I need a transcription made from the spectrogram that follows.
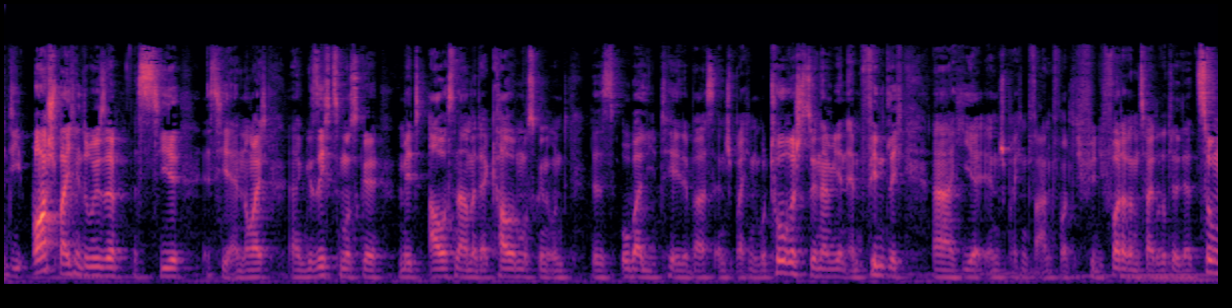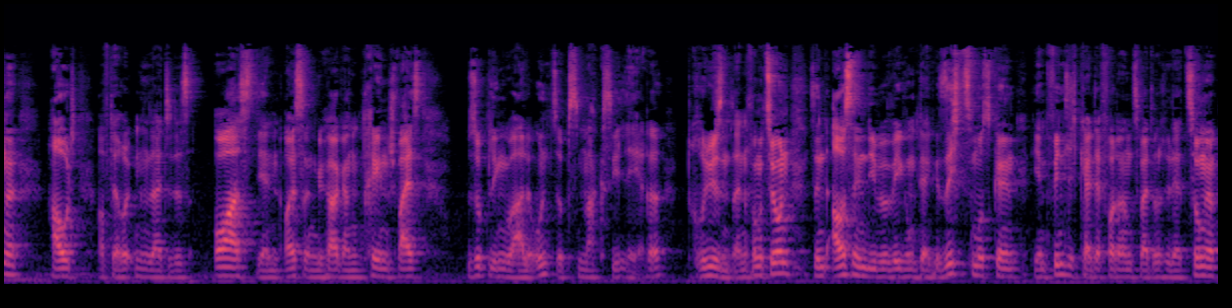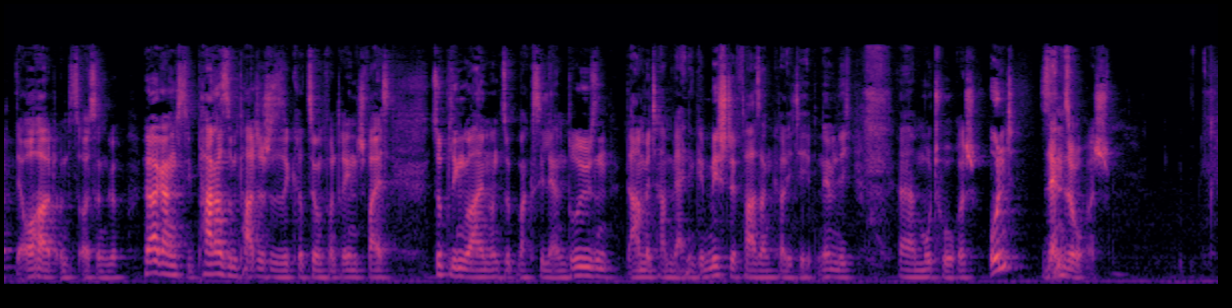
die Ohrspeicheldrüse, das Ziel ist hier erneut äh, Gesichtsmuskel mit Ausnahme der Kaulmuskeln und des Oberliphelebers entsprechend motorisch zu innervieren, empfindlich äh, hier entsprechend verantwortlich für die vorderen zwei Drittel der Zunge, Haut auf der Rückenseite des Ohrs, den äußeren Gehörgang, Tränen, Schweiß sublinguale und submaxilläre Drüsen. Seine Funktionen sind außerdem die Bewegung der Gesichtsmuskeln, die Empfindlichkeit der vorderen zwei Drittel der Zunge, der Ohrhaut und des äußeren Gehörgangs, die parasympathische Sekretion von Tränenschweiß, sublingualen und submaxillären Drüsen. Damit haben wir eine gemischte Fasernqualität, nämlich äh, motorisch und sensorisch.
